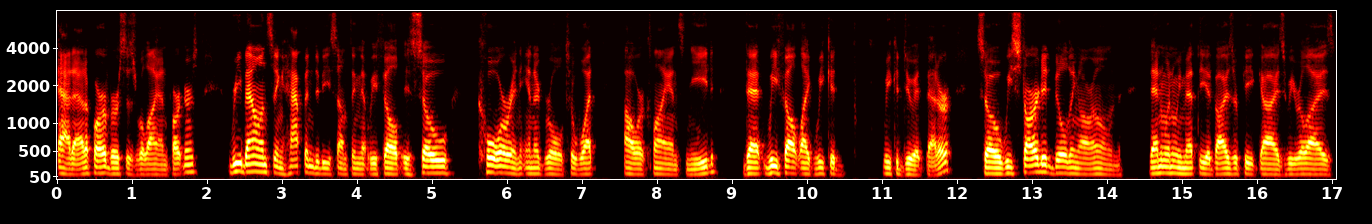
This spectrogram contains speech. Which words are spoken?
at Addepar versus rely on partners rebalancing happened to be something that we felt is so core and integral to what our clients need that we felt like we could we could do it better so we started building our own. Then when we met the advisorpeak guys, we realized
